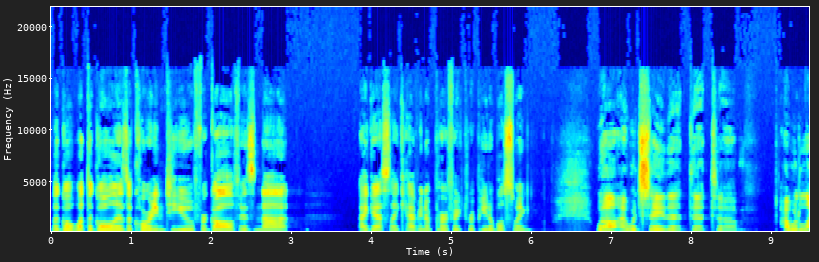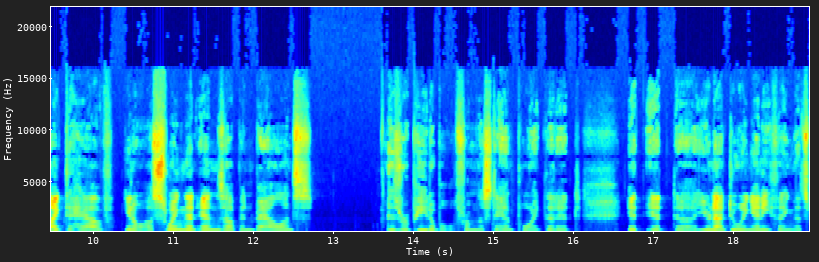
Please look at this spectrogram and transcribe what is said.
the goal, what the goal is according to you for golf, is not, I guess, like having a perfect, repeatable swing. Well, I would say that that um, I would like to have you know a swing that ends up in balance is repeatable from the standpoint that it it it uh, you're not doing anything that's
